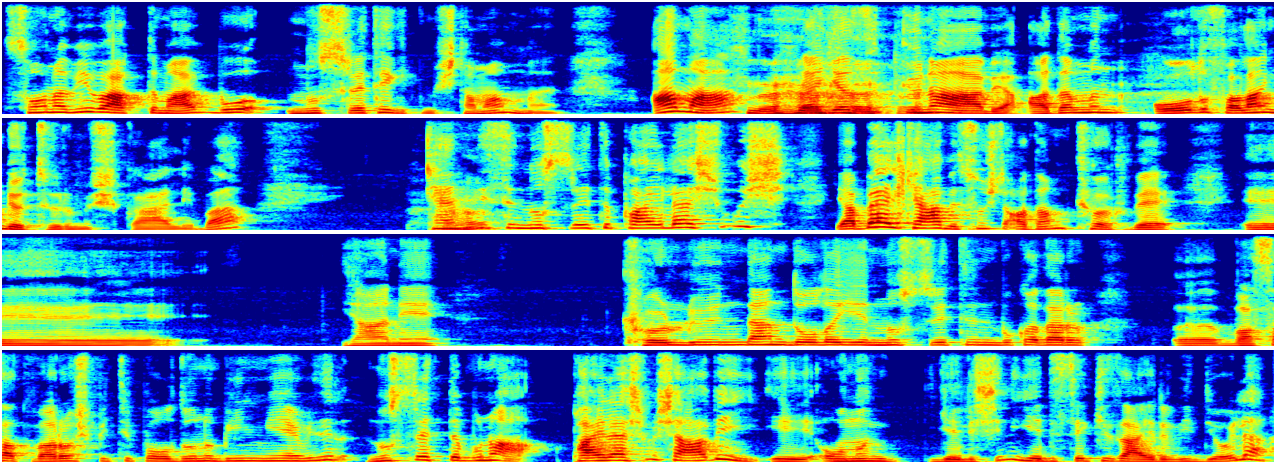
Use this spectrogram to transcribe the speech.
Sonra bir baktım abi bu Nusret'e gitmiş tamam mı? Ama ya yazık günah abi. Adamın oğlu falan götürmüş galiba. Kendisi Nusret'i paylaşmış. Ya belki abi sonuçta adam kör ve ee, yani körlüğünden dolayı Nusret'in bu kadar e, vasat varoş bir tip olduğunu bilmeyebilir. Nusret de bunu paylaşmış abi e, onun gelişini 7-8 ayrı videoyla.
